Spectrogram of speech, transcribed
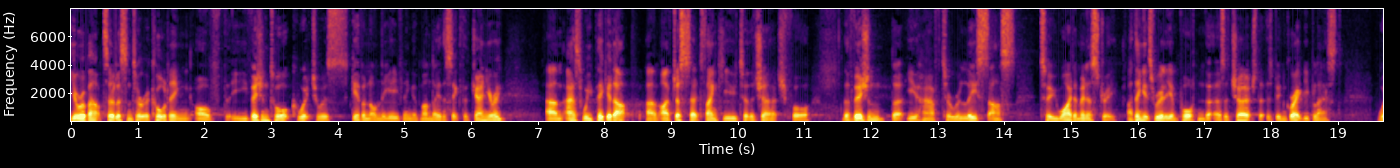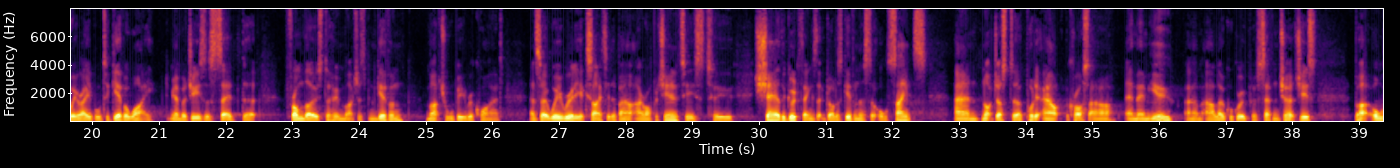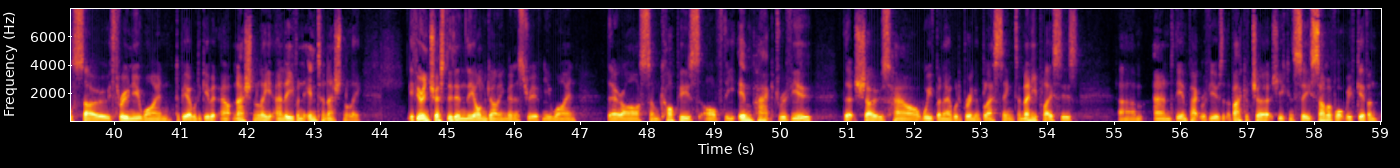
You're about to listen to a recording of the Vision Talk, which was given on the evening of Monday, the 6th of January. Um, as we pick it up, um, I've just said thank you to the church for the vision that you have to release us to wider ministry. I think it's really important that as a church that has been greatly blessed, we're able to give away. Remember, Jesus said that from those to whom much has been given, much will be required. And so we're really excited about our opportunities to share the good things that God has given us at All Saints, and not just to put it out across our MMU, um, our local group of seven churches, but also through New Wine to be able to give it out nationally and even internationally. If you're interested in the ongoing ministry of New Wine, there are some copies of the Impact Review that shows how we've been able to bring a blessing to many places. Um, and the Impact Review is at the back of church. You can see some of what we've given.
